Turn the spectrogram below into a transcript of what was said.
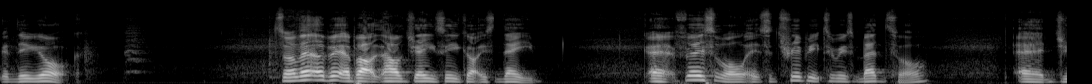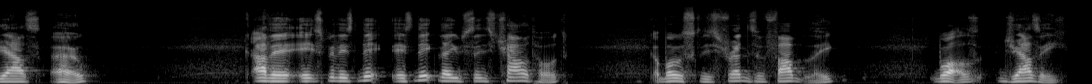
in New York. So a little bit about how Jay Z got his name. Uh, first of all, it's a tribute to his mentor, uh, Jazz O. And it, it's been his, nick, his nickname since childhood, amongst his friends and family, was Jazzy.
